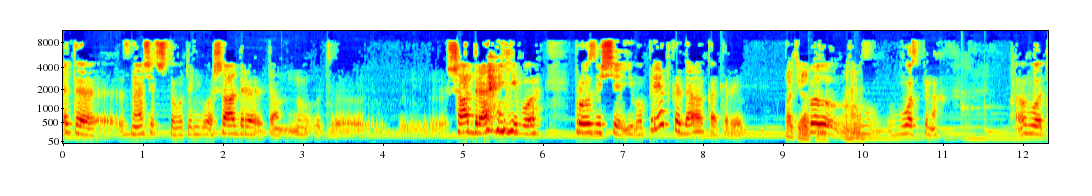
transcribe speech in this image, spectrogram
это значит, что вот у него Шадра, там, ну, вот, э, Шадра, его прозвище его предка, да, который Понятно. был угу. в, в Оспинах. Вот.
